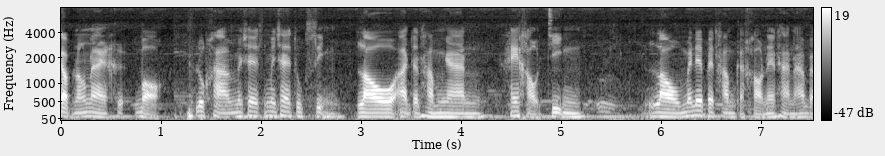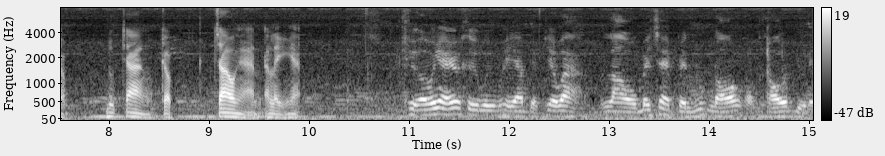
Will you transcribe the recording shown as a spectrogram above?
กับน้องนายคือบอกลูกค้าไม่ใช่ไม่ใช่ทุกสิ่ง เราอาจจะทำงานให้เขาจริง อืมเราไม่ได้ไปทำกับเขาในฐานะแบบลูกจ้างกับเจ้างานอะไรเงี้ย คือเอาง่ายๆก็คือมึงพยายามเปรียบเทียบว่า เราไม่ใช่เป็นลูกน้องของเขาอยู่ใน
